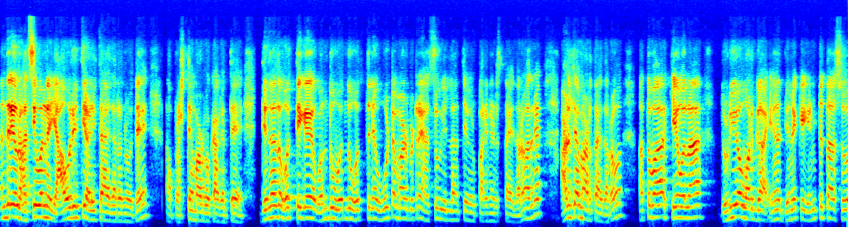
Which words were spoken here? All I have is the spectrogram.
ಅಂದ್ರೆ ಇವರು ಹಸಿವನ್ನ ಯಾವ ರೀತಿ ಅಳಿತಾ ಇದಾರೆ ಅನ್ನೋದೇ ನಾವು ಪ್ರಶ್ನೆ ಮಾಡ್ಬೇಕಾಗತ್ತೆ. ದಿನದ ಹೊತ್ತಿಗೆ ಒಂದು ಒಂದು ಹೊತ್ತಿನ ಊಟ ಮಾಡ್ಬಿಟ್ರೆ ಹಸಿವು ಇಲ್ಲ ಅಂತ ಇವರು ಪರಿಗಣಿಸ್ತಾ ಇದ್ದಾರೋ ಆದ್ರೆ ಅಳತೆ ಮಾಡ್ತಾ ಇದ್ದಾರೋ ಅಥವಾ ಕೇವಲ ದುಡಿಯೋ ವರ್ಗ, ಏನು ದಿನಕ್ಕೆ ಎಂಟು ತಾಸು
